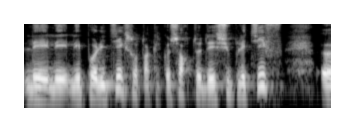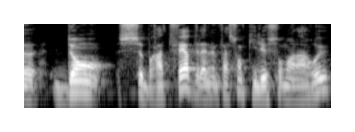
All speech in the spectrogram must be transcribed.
les, les, politiques sont en quelque sorte des supplétifs euh, dans ce bras de fer de la même façon qu'ils le sont dans la rue.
